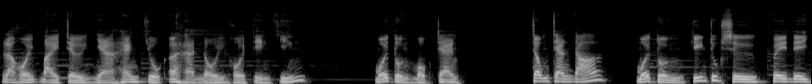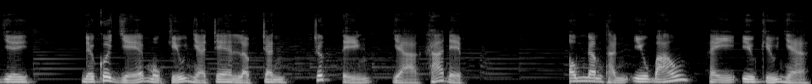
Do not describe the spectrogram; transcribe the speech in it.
là hội bài trừ nhà hang chuột ở Hà Nội hồi tiền chiến. Mỗi tuần một trang. Trong trang đó, mỗi tuần kiến trúc sư VDG đều có vẽ một kiểu nhà tre lợp tranh rất tiện và khá đẹp. Ông Nam Thạnh yêu báo hay yêu kiểu nhà?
